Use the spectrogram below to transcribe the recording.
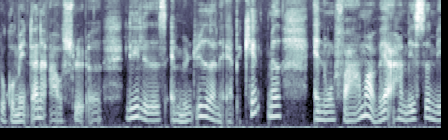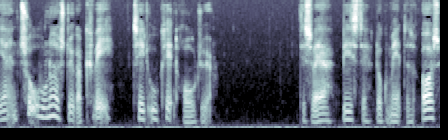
Dokumenterne afslørede ligeledes, at myndighederne er bekendt med, at nogle farmer hver har mistet mere end 200 stykker kvæg til et ukendt rovdyr. Desværre viste dokumentet også,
